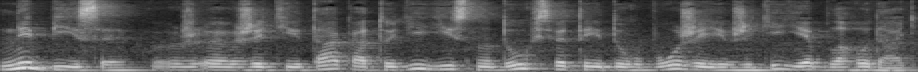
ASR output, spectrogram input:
не біси в житті, так? а тоді дійсно Дух Святий, Дух Божий, і в житті є благодать.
